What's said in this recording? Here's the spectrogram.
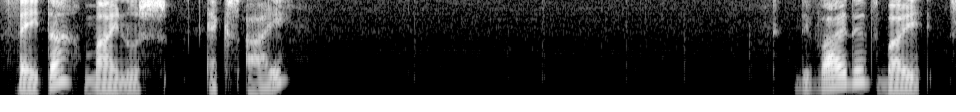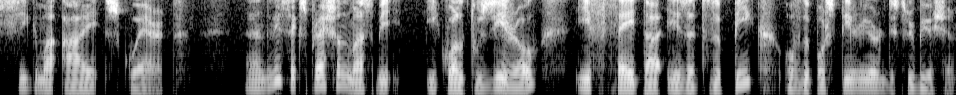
theta minus xi divided by sigma i squared. And this expression must be equal to 0 if theta is at the peak of the posterior distribution.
